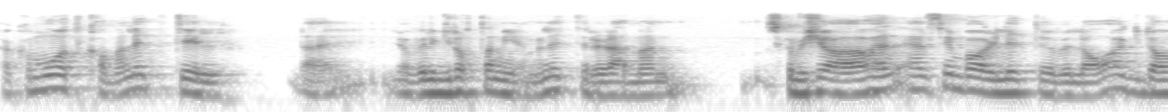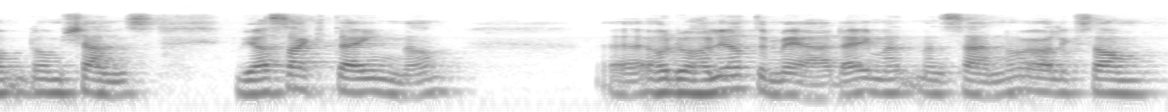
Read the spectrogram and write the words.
jag kommer återkomma lite till, jag vill grotta ner mig lite i det där, men ska vi köra Helsingborg lite överlag? De, de känns, vi har sagt det innan, eh, och då höll jag inte med dig, men, men sen har jag liksom,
